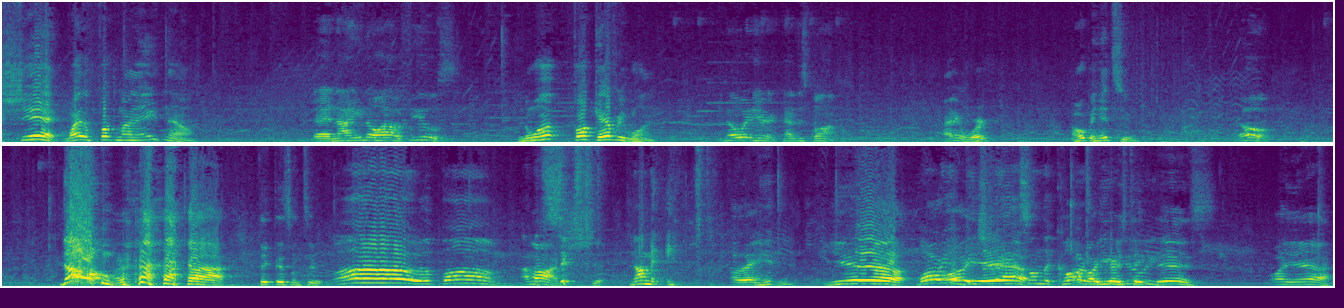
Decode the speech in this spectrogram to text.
shit! Why the fuck am I in eighth now? Yeah, now you know how it feels. You know what? Fuck everyone. You know what? Here, have this bomb. That didn't work. I hope it hits you. No. No! Take this one too. Oh, the bomb! I'm ah, Oh, in sixth. shit. Now I'm in eighth. Oh, that ain't hit me. Yeah! Mario, oh, get yeah. your ass on the car. How about are you you guys doing? take this? Oh, yeah.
